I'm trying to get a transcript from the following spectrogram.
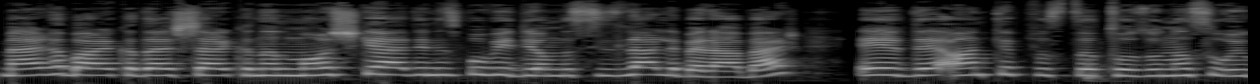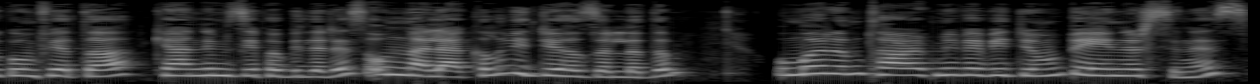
Merhaba arkadaşlar kanalıma hoş geldiniz. Bu videomda sizlerle beraber evde antep fıstığı tozu nasıl uygun fiyata kendimiz yapabiliriz onunla alakalı video hazırladım. Umarım tarifimi ve videomu beğenirsiniz.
